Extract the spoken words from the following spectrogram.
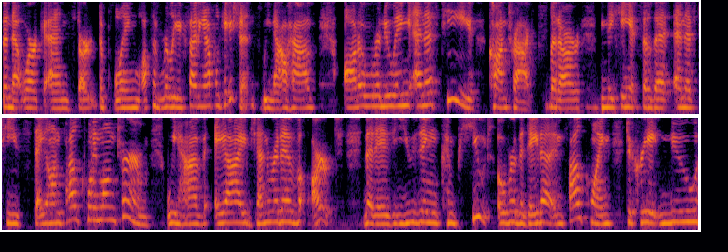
the network and start deploying lots of really exciting applications. We now have auto renewing NFT contracts that are making it so that NFTs stay on Filecoin long term. We have AI generative art that is using compute over the data in Filecoin to create new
